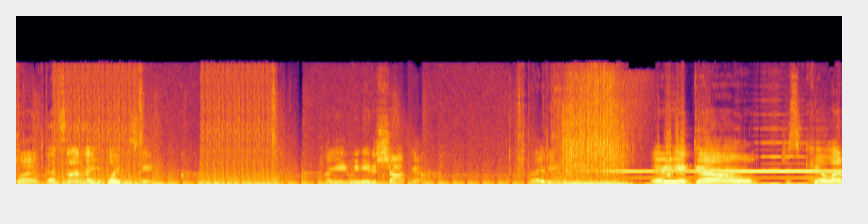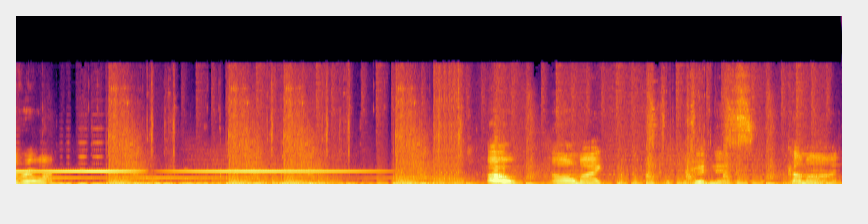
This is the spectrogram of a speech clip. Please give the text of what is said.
But that's not how you play this game. Okay, we need a shotgun. Righty. There you go! Just kill everyone. Oh! Oh my goodness. Come on.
